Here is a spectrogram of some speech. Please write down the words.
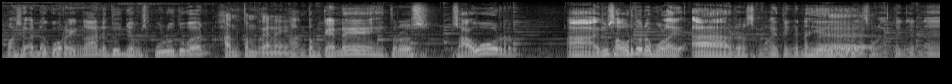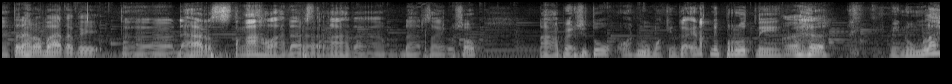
masih ada gorengan itu jam 10 tuh kan, Hantem kene. hantem kene, terus sahur. Ah itu sahur tuh udah mulai ah udah mulai tengenah ya, mulai tengenah. Telah roba tapi dahar setengah lah, dahar setengah ta, dahar sayur sop. Nah, beres itu waduh makin gak enak nih perut nih. Minumlah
